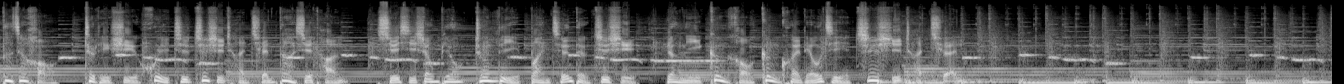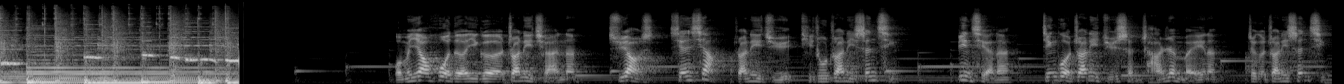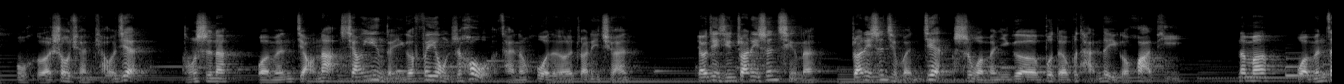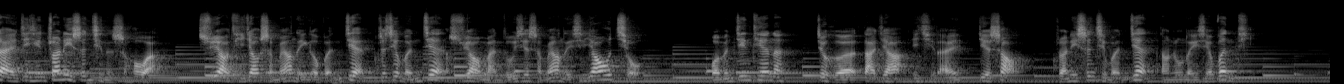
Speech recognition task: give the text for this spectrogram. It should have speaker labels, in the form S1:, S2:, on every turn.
S1: 大家好，这里是汇知知识产权大学堂，学习商标、专利、版权等知识，让你更好、更快了解知识产权。
S2: 我们要获得一个专利权呢，需要先向专利局提出专利申请，并且呢，经过专利局审查认为呢，这个专利申请符合授权条件，同时呢，我们缴纳相应的一个费用之后，才能获得专利权。要进行专利申请呢，专利申请文件是我们一个不得不谈的一个话题。那么我们在进行专利申请的时候啊，需要提交什么样的一个文件？这些文件需要满足一些什么样的一些要求？我们今天呢，就和大家一起来介绍专利申请文件当中的一些问题。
